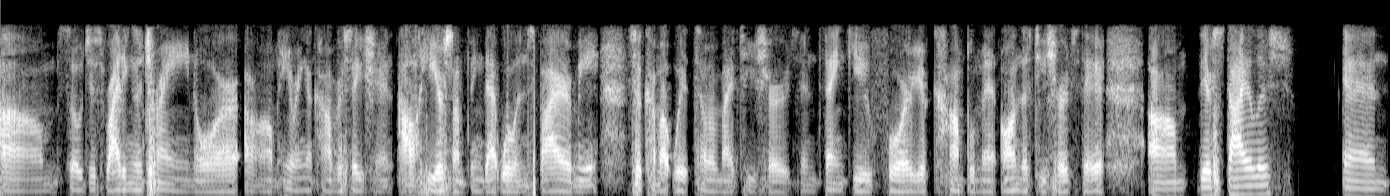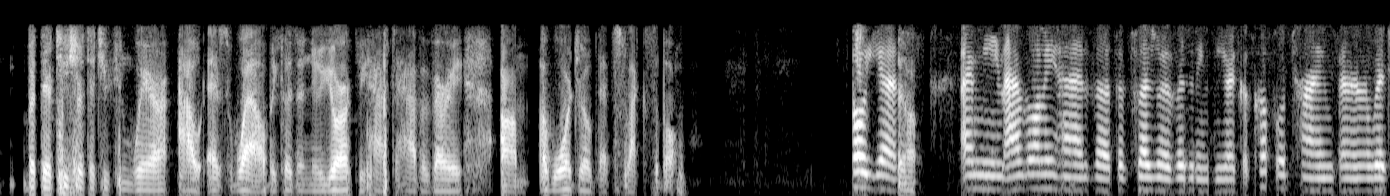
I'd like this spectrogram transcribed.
Um, so just riding a train or um, hearing a conversation, I'll hear something that will inspire me to come up with some of my T-shirts. And thank you for your compliment on the T-shirts. They're um, they're stylish, and but they're T-shirts that you can wear out as well because in New York you have to have a very um, a wardrobe that's flexible. Oh yes. You know, I mean, I've only had the, the pleasure of visiting New York a couple of times, and which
